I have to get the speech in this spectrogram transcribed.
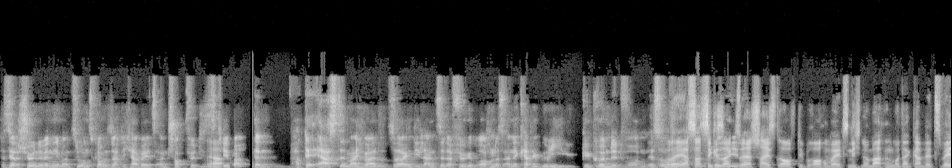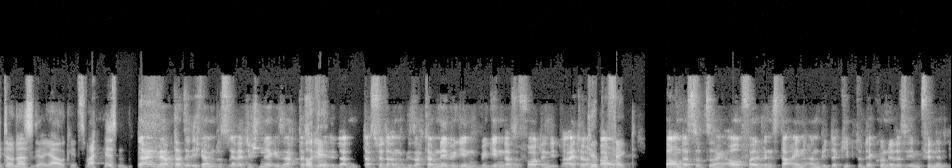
das ist ja das Schöne, wenn jemand zu uns kommt und sagt, ich habe jetzt einen Shop für dieses ja. Thema, dann hat der Erste manchmal sozusagen die Lanze dafür gebrochen, dass eine Kategorie gegründet worden ist. Oder so erst hast du gesagt, so, ja, scheiß drauf, die brauchen wir jetzt nicht nur machen und dann kam der Zweite und dann hast du gesagt, ja, okay, zwei. Nein, wir haben tatsächlich, wir haben das relativ schnell gesagt, dass, okay. wir, dann, dass wir dann gesagt haben, nee, wir gehen, wir gehen da sofort in die Breite okay, und bauen, perfekt bauen das sozusagen auf, weil wenn es da einen Anbieter gibt und der Kunde das eben findet,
